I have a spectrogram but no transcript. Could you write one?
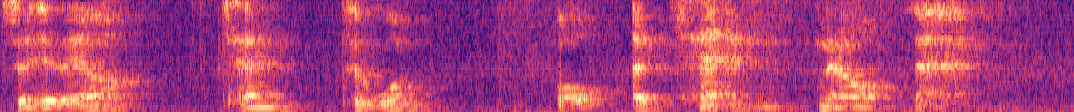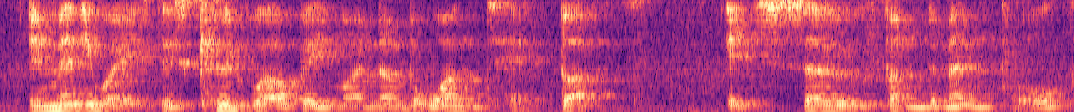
So here they are 10 to 1. Well, at 10, now, in many ways, this could well be my number one tip, but it's so fundamental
